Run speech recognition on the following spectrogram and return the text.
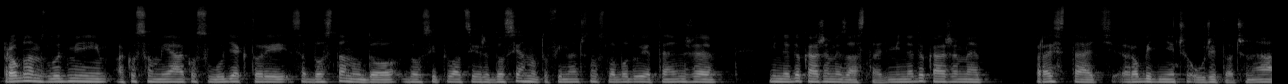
problém s ľuďmi, ako som ja, ako sú ľudia, ktorí sa dostanú do, do situácie, že dosiahnu tú finančnú slobodu, je ten, že my nedokážeme zastať. My nedokážeme prestať robiť niečo užitočné. A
